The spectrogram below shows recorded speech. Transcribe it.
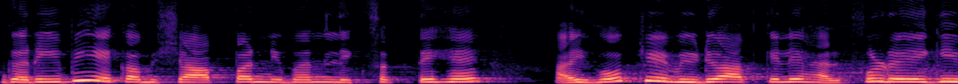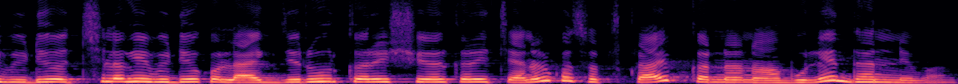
गरीबी एक अभिशाप पर निबंध लिख सकते हैं। आई होप ये वीडियो आपके लिए हेल्पफुल रहेगी। वीडियो अच्छी लगे, वीडियो को लाइक ज़रूर करें, शेयर करें, चैनल को सब्सक्राइब करना ना भूलें। धन्यवाद।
